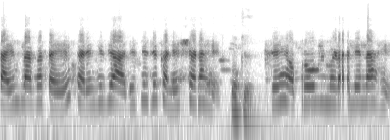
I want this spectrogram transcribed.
टाइम लागत आहे कारण की जे आधीचे जे कनेक्शन आहे ओके. जे अप्रुव्हल मिळालेलं आहे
